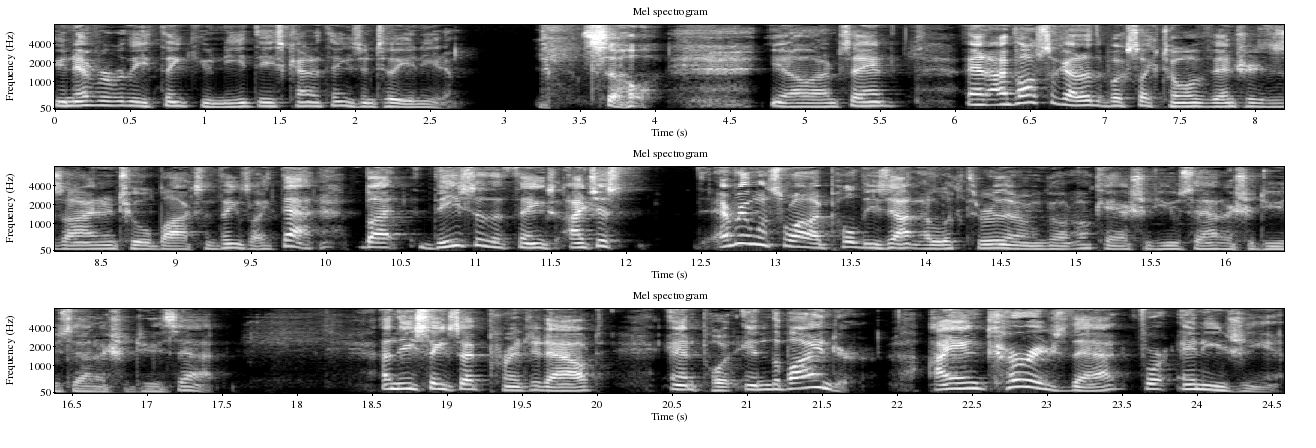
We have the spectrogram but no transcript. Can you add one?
you never really think you need these kind of things until you need them. so, you know what I'm saying? And I've also got other books like Tome of Adventure Design and Toolbox and things like that. But these are the things I just, every once in a while, I pull these out and I look through them and I'm going, okay, I should use that, I should use that, I should use that. And these things I printed out and put in the binder. I encourage that for any GM.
